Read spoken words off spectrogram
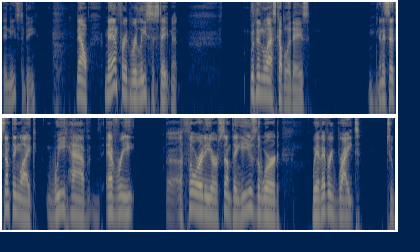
it needs to be. Now, Manfred released a statement within the last couple of days, and it said something like, "We have every uh, authority or something." He used the word, "We have every right to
